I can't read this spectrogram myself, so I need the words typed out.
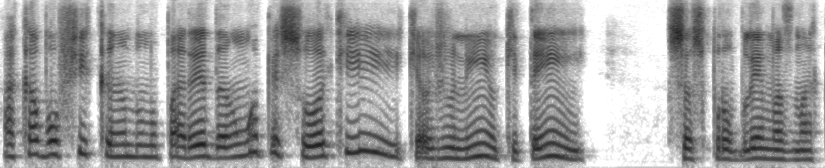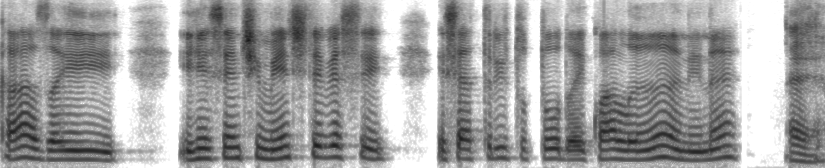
acabou ficando no paredão uma pessoa que, que é o Juninho, que tem seus problemas na casa e, e recentemente teve esse, esse atrito todo aí com a Lani, né? É.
